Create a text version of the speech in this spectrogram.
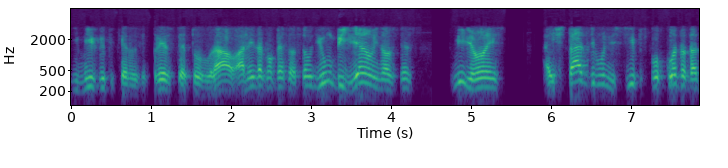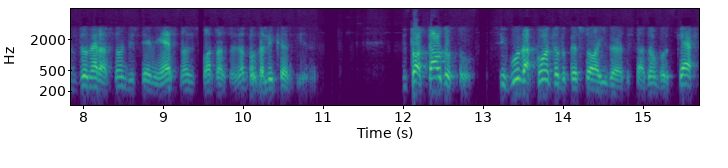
de micro e pequenas empresas, setor rural, além da compensação de 1 bilhão e 900 milhões a estados e municípios por conta da desoneração de ICMS nas exportações. Já estou dali cantinho. Né? No total, doutor, segundo a conta do pessoal aí do, do Estadão Broadcast,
